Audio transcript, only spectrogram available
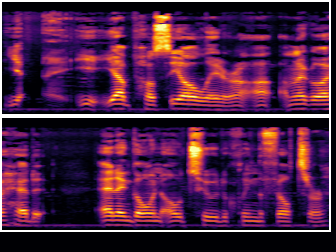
Yeah, yep. I'll see y'all later. I, am gonna go ahead and then go in O2 to clean the filter.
